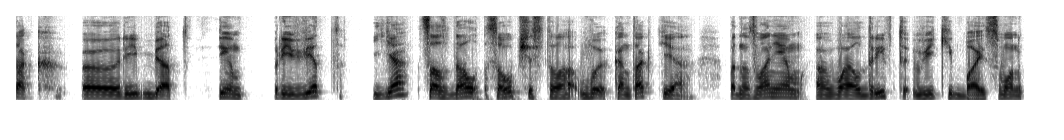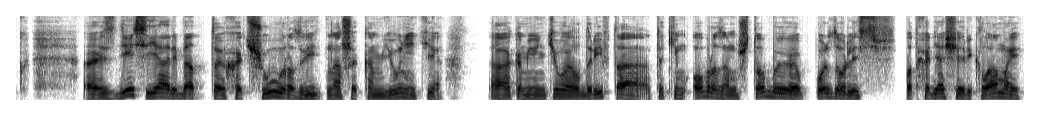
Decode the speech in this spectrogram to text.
Так, э, ребят, всем привет. Я создал сообщество ВКонтакте под названием э, Wild Drift Wiki by Swonk. Э, Здесь я, ребят, хочу развить наше комьюнити, э, комьюнити Wild Drift таким образом, чтобы пользовались подходящей рекламой,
